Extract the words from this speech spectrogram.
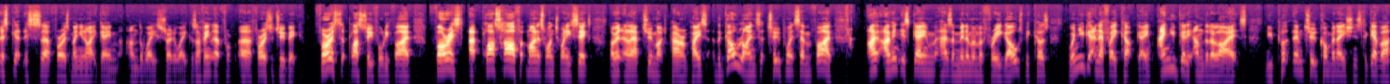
let's get this uh, Forest Man United game underway straight away because I think that for, uh, Forest are too big. Forest at plus 245, Forest at plus half at minus 126. I think they'll have too much power and pace. The goal line's at 2.75. I, I, think this game has a minimum of three goals because when you get an FA Cup game and you get it under the lights, you put them two combinations together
